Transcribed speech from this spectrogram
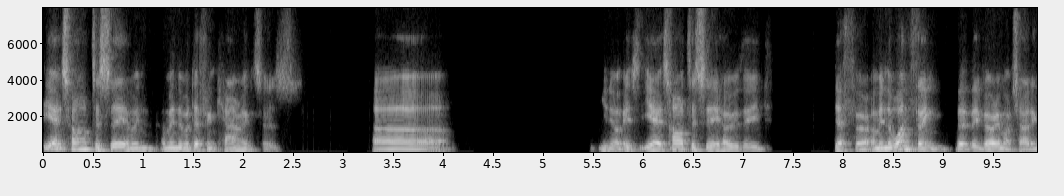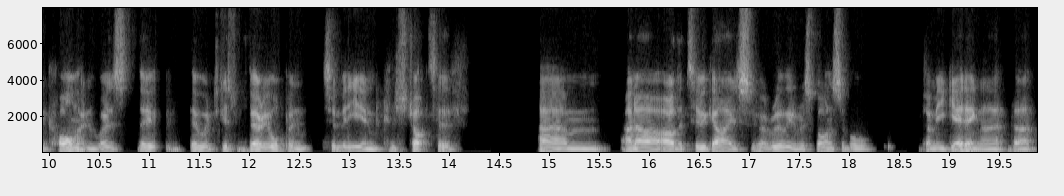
yeah it's hard to say. I mean I mean there were different characters. Uh, you know it's yeah it's hard to say how they'd differ. I mean, the one thing that they very much had in common was they they were just very open to me and constructive, um, and are, are the two guys who are really responsible for me getting that that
